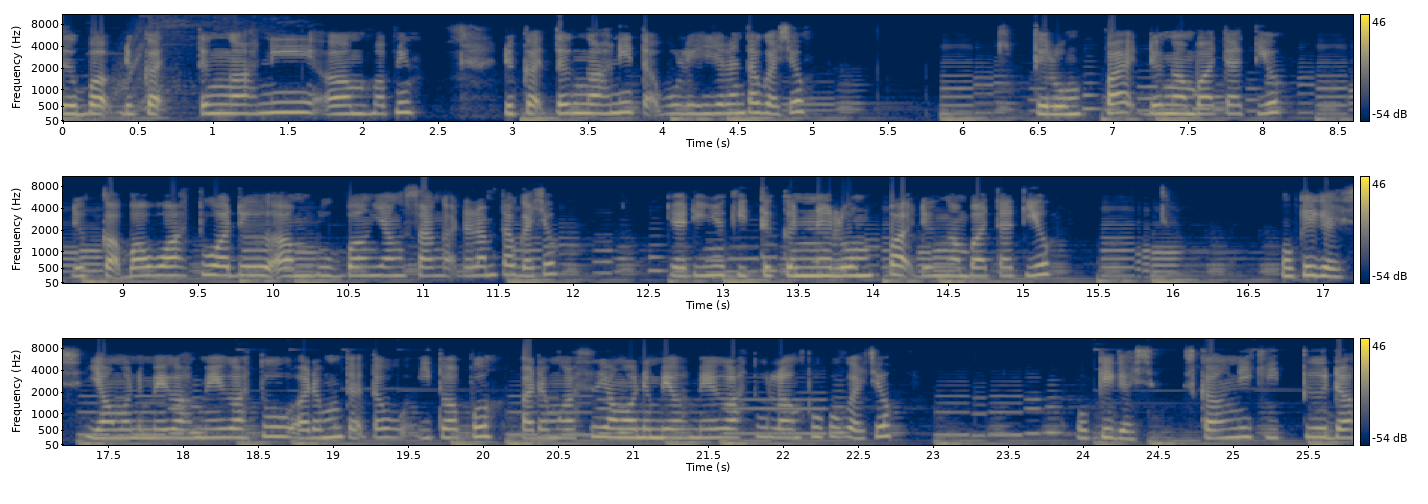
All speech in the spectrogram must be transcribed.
Sebab dekat tengah ni, um, apa ni? Dekat tengah ni tak boleh jalan tau guys yo. Kita lompat dengan berhati-hati yo dekat bawah tu ada um, lubang yang sangat dalam tau guys yo. Jadinya kita kena lompat dengan berhati-hati yo. Okay guys, yang warna merah-merah tu ada pun tak tahu itu apa. Ada merasa yang warna merah-merah tu lampu ku guys yo. Okay guys, sekarang ni kita dah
